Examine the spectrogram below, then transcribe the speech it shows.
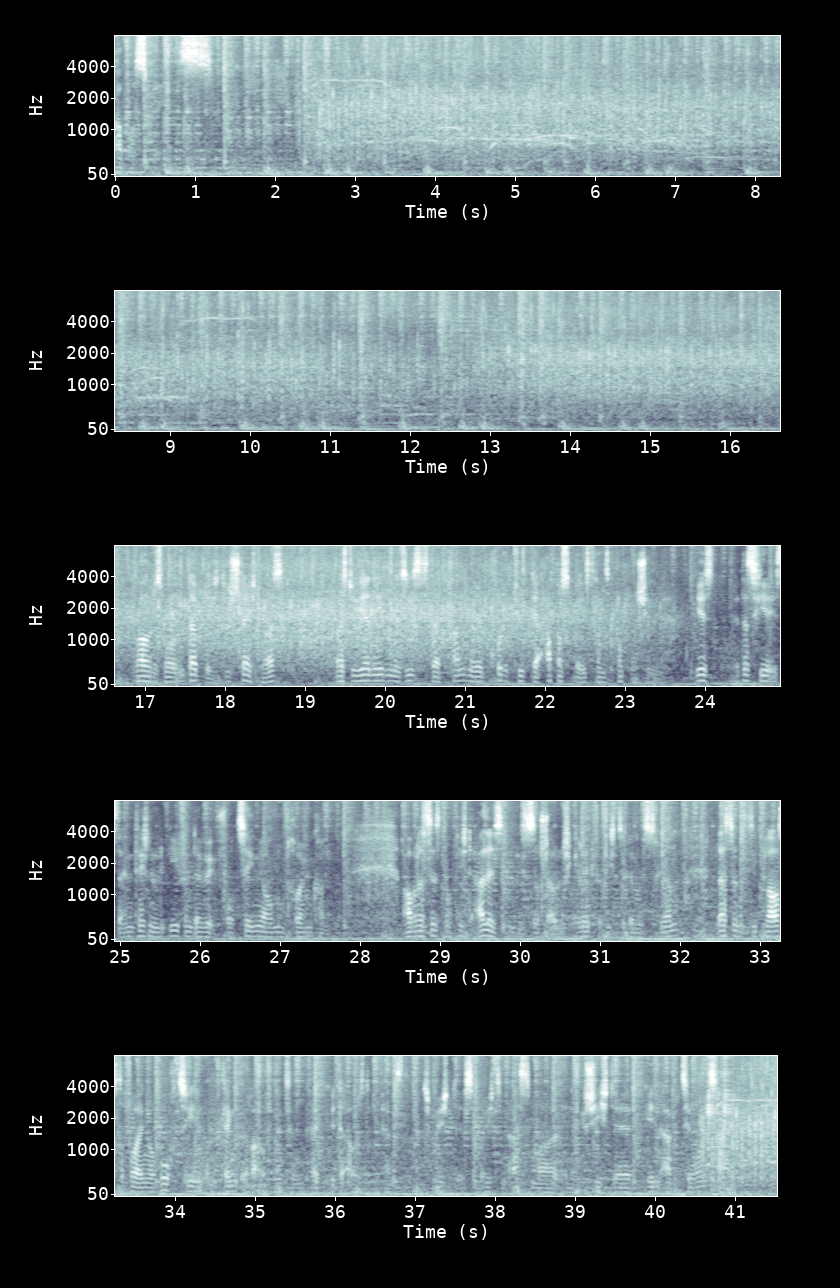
Hyperspace. Wow, das war unglaublich. Nicht schlecht, was? Was du hier neben mir siehst, ist der brandneue Prototyp der Upper Space Transportmaschine. Hier ist, das hier ist eine Technologie, von der wir vor zehn Jahren nur träumen konnten. Aber das ist noch nicht alles, um dieses erstaunliche Gerät für dich zu demonstrieren. Lasst uns die Blastervorhänge hochziehen und lenkt eure Aufmerksamkeit bitte aus dem Fenster. Ich möchte es euch zum ersten Mal in der Geschichte in Aktion zeigen.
